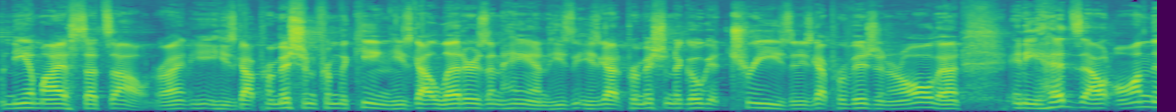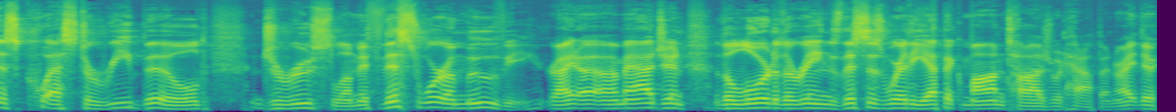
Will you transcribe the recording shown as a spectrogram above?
Nehemiah sets out, right? He, has got permission from the king. He's got letters in hand. He's, he's got permission to go get trees and he's got provision and all that. And he heads out on this quest to rebuild Jerusalem. If this were a movie, right? Uh, imagine The Lord of the Rings. This is where the epic montage would happen, right? They're,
